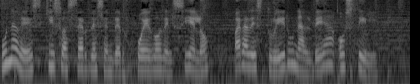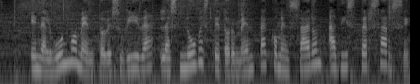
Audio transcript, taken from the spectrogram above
Una vez quiso hacer descender fuego del cielo para destruir una aldea hostil en algún momento de su vida, las nubes de tormenta comenzaron a dispersarse.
